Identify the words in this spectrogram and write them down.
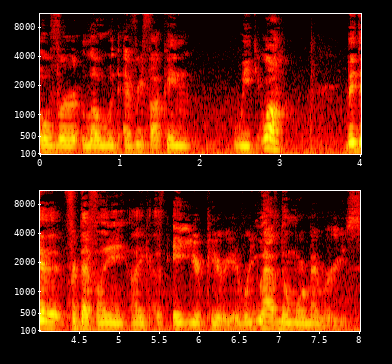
overload every fucking week well they did it for definitely like an 8 year period where you have no more memories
